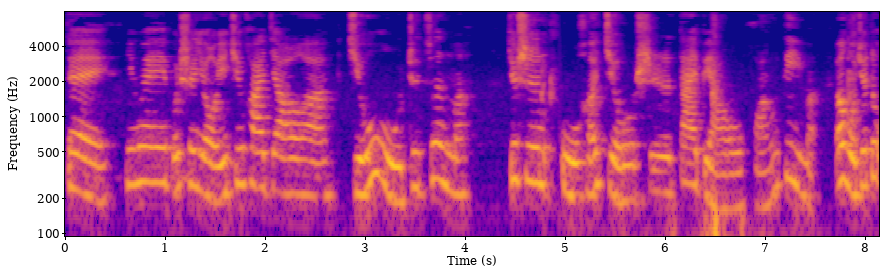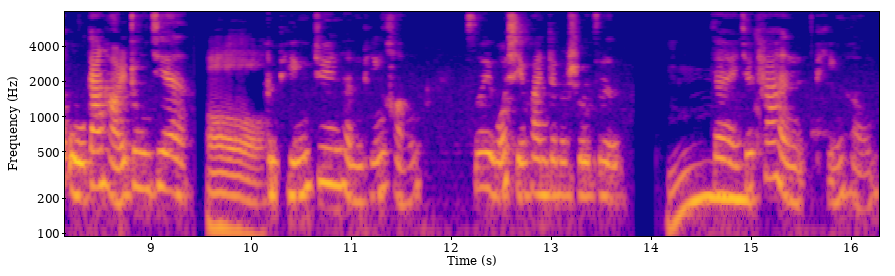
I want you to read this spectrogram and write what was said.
对，因为不是有一句话叫啊“九五之尊”吗？就是五和九是代表皇帝嘛。而我觉得五刚好是中间哦，很平均，很平衡，所以我喜欢这个数字。嗯，对，就它很平衡。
